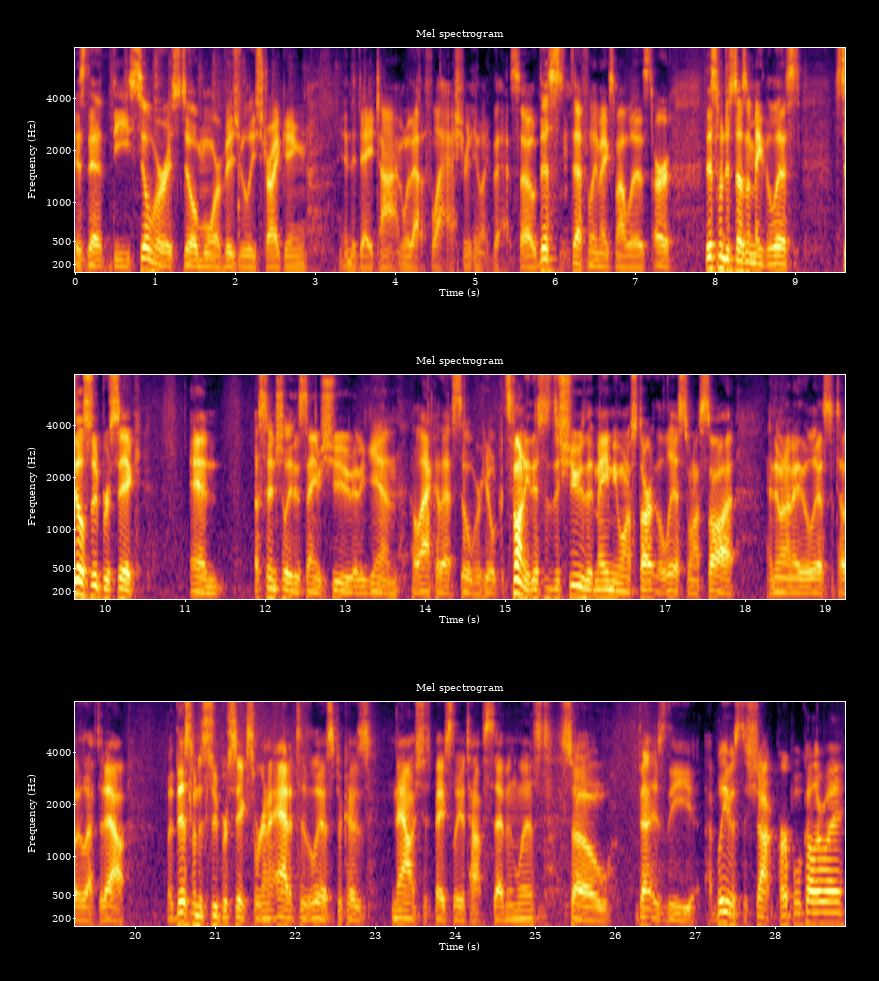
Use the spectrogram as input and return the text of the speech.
is that the silver is still more visually striking in the daytime without a flash or anything like that. So this definitely makes my list, or this one just doesn't make the list. Still super sick and essentially the same shoe. And again, the lack of that silver heel. It's funny, this is the shoe that made me want to start the list when I saw it. And then when I made the list, I totally left it out. But this one is super sick, so we're gonna add it to the list because now it's just basically a top seven list. So that is the, I believe it's the shock purple colorway.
